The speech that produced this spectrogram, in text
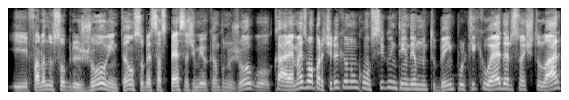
E falando sobre o jogo, então, sobre essas peças de meio campo no jogo, cara, é mais uma partida que eu não consigo entender muito bem por que, que o Ederson é titular.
